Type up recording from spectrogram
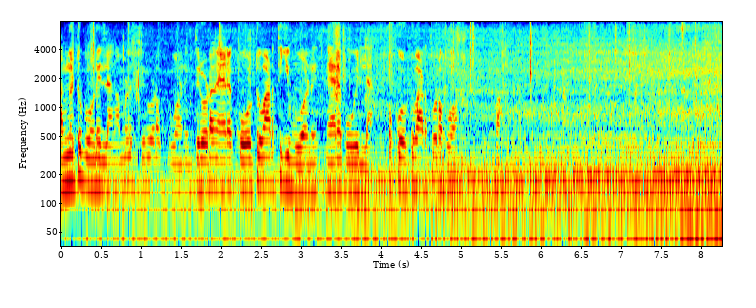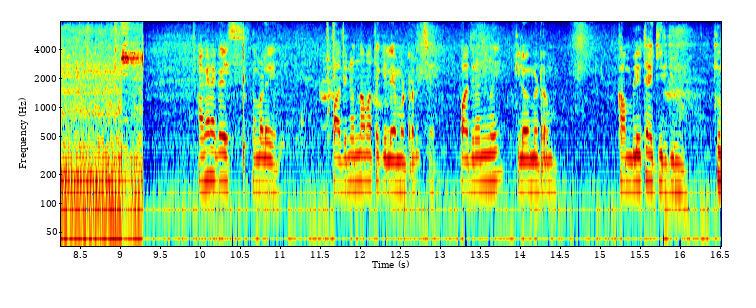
അങ്ങോട്ട് പോകണില്ല നമ്മൾ ഇതിലൂടെ പോവാണ്. ഇതിലൂടെ നേരെ കോട്ടുപാടത്തേക്ക് പോവാണ്. നേരെ പോവില്ല. അപ്പോൾ കോട്ടുപാടത്തൂടെ പോവാം. അങ്ങനെ കൈസ് നമ്മൾ പതിനൊന്നാമത്തെ കിലോമീറ്റർ പതിനൊന്ന് കിലോമീറ്ററും കംപ്ലീറ്റ് ആക്കിയിരിക്കുന്നു എനിക്ക്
